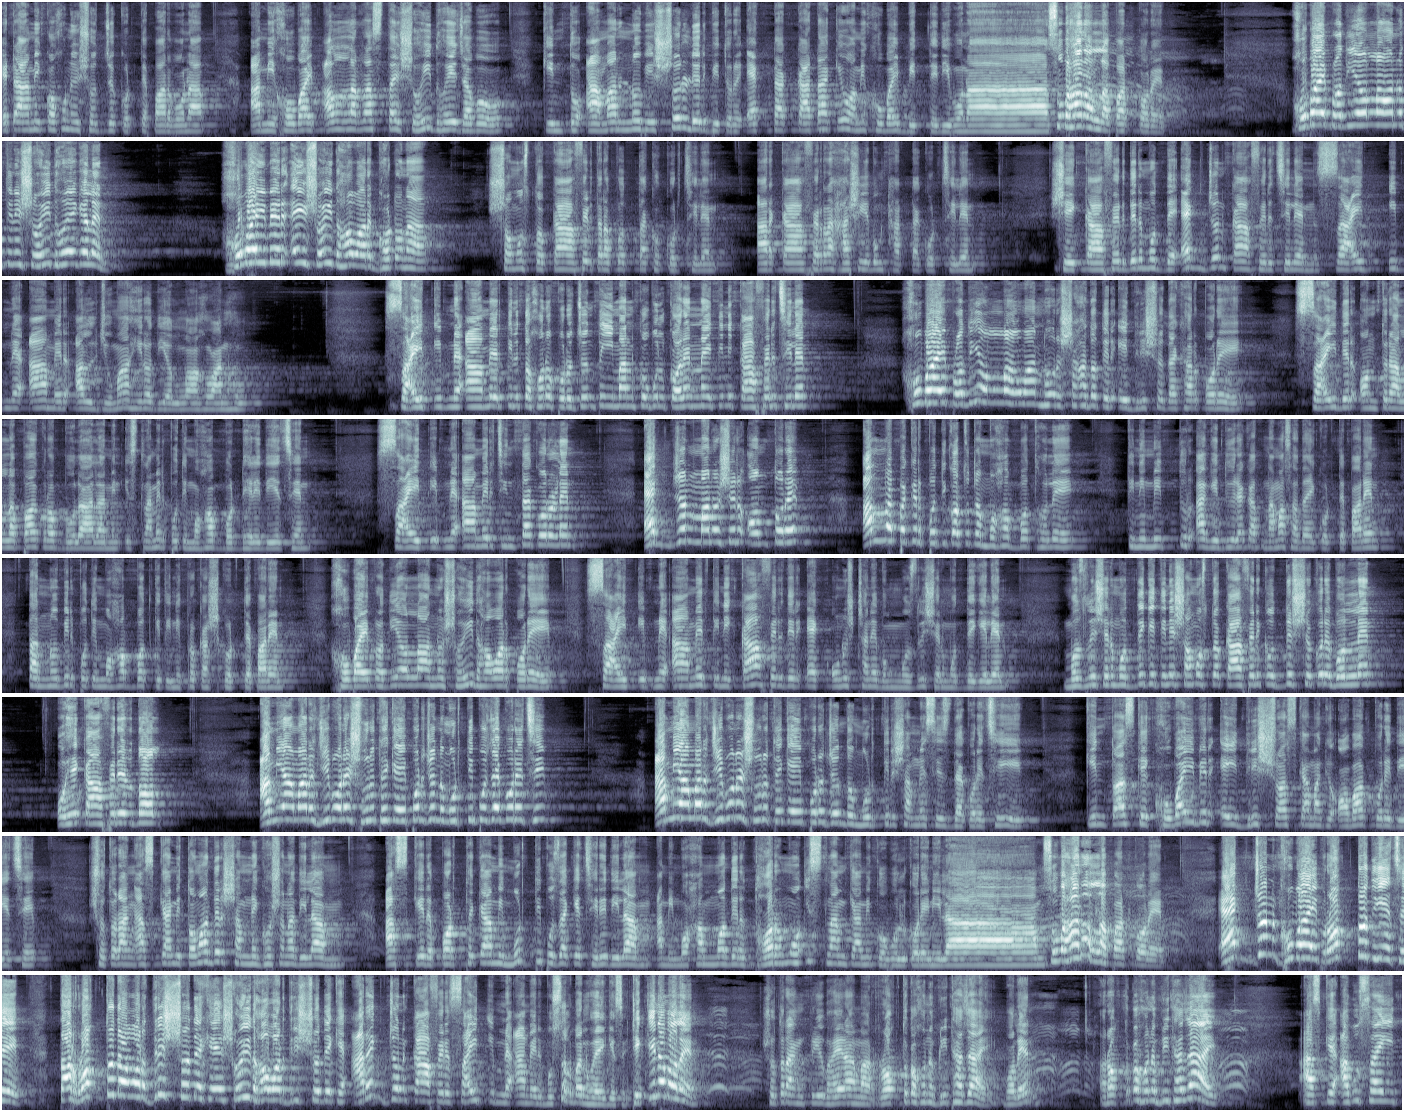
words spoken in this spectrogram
এটা আমি কখনোই সহ্য করতে পারব না। আমি হোবাই আল্লাহর রাস্তায় শহীদ হয়ে যাব, কিন্তু আমার নবীর শরীরের ভিতরে একটা কাটাকেও আমি খোবাই বৃত্তে দিব না। সুভান আল্লাহ পাঠ করেন। খোবাই প্রদিয়াল্লাহ তিনি শহীদ হয়ে গেলেন। খোবাইবের এই শহীদ হওয়ার ঘটনা সমস্ত কাফের তারা প্রত্যক্ষ করছিলেন। আর কাফেররা হাসি এবং ঠাট্টা করছিলেন। সেই কাফেরদের মধ্যে একজন কাফের ছিলেন সাইদ ইবনে আমের আল জুমাহিরদিয়াল্লাহ আনহু। সাইদ ইবনে আমের তিনি তখনও পর্যন্ত ইমান কবুল করেন নাই, তিনি কাফের ছিলেন। খুবাই প্রদিয়াল্লাহ আনহুর শাহাদতের এই দৃশ্য দেখার পরে সাইদের অন্তরে আল্লাহ পাক রব্বুল আলমিন ইসলামের প্রতি মহব্বত ঢেলে দিয়েছেন। সাইদ ইবনে আমের চিন্তা করলেন, একজন মানুষের অন্তরে আল্লাহ পাকের প্রতি কতটা মহব্বত হলে তিনি মৃত্যুর আগে দুই রেখাত নামাজ আদায় করতে পারেন, তার নবীর প্রতি মহব্বতকে তিনি প্রকাশ করতে পারেন। খোবাই প্রদিয়াল্লাহ শহীদ হওয়ার পরে সাইদ ইবনে আমের তিনি কাফেরদের এক অনুষ্ঠান এবং মজলিসের মধ্যে গেলেন। মজলিসের মধ্যে গিয়ে তিনি সমস্ত কাফেরকে উদ্দেশ্য করে বললেন, ওহে কাফেরের দল, আমি আমার জীবনের শুরু থেকে এই পর্যন্ত মূর্তি পূজা করেছি। আমি আমার জীবনের শুরু থেকে এই পর্যন্ত মূর্তির সামনে সিজদা করেছি। কিন্তু আজকে খোবাইবের এই দৃশ্য আজকে আমাকে অবাক করে দিয়েছে। সুতরাং আজকে আমি তোমাদের সামনে ঘোষণা দিলাম, আজকের পর থেকে আমি মূর্তি পূজাকে ছেড়ে দিলাম, আমি মোহাম্মদের ধর্ম ইসলামকে আমি কবুল করে নিলাম। সুবাহান আল্লাহ পাঠ করেন। একজন খুবাইব রক্ত দিয়েছে, তার রক্ত দেওয়ার দৃশ্য দেখে, শহীদ হওয়ার দৃশ্য দেখে আরেকজন কাফের সাইদ ইবনে আমের মুসলমান হয়ে গেছে। ঠিক কিনা বলেন? সুতরাং প্রিয় ভাইরা আমার রক্ত কখনো বৃথা যায়? বলেন, রক্ত কখনো বৃথা যায়? আজকে আবু সাইদ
